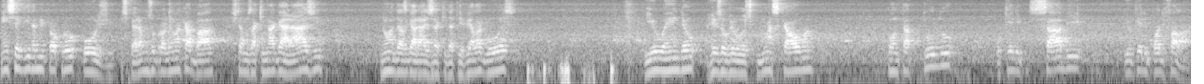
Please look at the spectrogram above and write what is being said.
Em seguida me procurou hoje. Esperamos o programa acabar. Estamos aqui na garagem, numa das garagens aqui da TV Alagoas. E o Wendel resolveu hoje, com mais calma, contar tudo o que ele sabe e o que ele pode falar.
